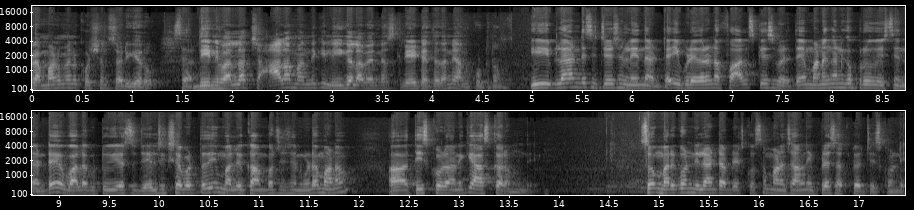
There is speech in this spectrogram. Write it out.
బ్రహ్మాండమైన క్వశ్చన్స్ అడిగారు. దీనివల్ల చాలా మందికి లీగల్ అవేర్నెస్ క్రియేట్ అవుతుందని అనుకుంటున్నాము. ఈ ఇలాంటి సిచ్యువేషన్ ఏంటంటే ఇప్పుడు ఎవరైనా ఫాల్స్ కేసు పెడితే మనం కనుక ప్రూవ్ చేసిందంటే వాళ్ళకు టూ ఇయర్స్ జైలు శిక్ష పడుతుంది మళ్ళీ కాంపన్సేషన్ కూడా మనం తీసుకోవడానికి ఆస్కారం ఉంది. సో మరికొన్ని ఇలాంటి అప్డేట్స్ కోసం మన ఛానల్ని ఇప్పుడే సబ్స్క్రైబ్ చేసుకోండి.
